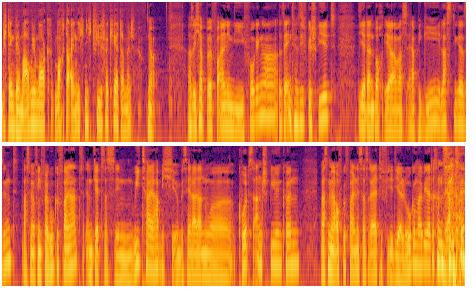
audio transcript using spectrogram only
ich denke, wer Mario mag, macht da eigentlich nicht viel verkehrt damit. Ja. Also ich habe äh, vor allen Dingen die Vorgänger sehr intensiv gespielt die ja dann doch eher was RPG-lastiger sind, was mir auf jeden Fall gut gefallen hat. Und jetzt das, den Wii-Teil habe ich bisher leider nur kurz anspielen können. Was mir aufgefallen ist, dass relativ viele Dialoge mal wieder drin sind, ja.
